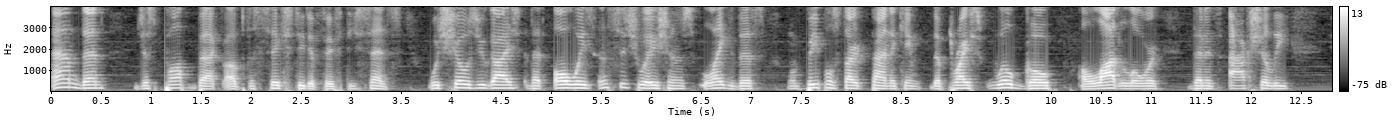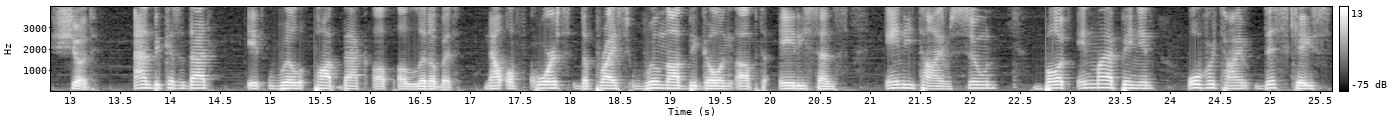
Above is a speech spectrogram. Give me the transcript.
and then just popped back up to 60 to 50 cents which shows you guys that always in situations like this, when people start panicking, the price will go a lot lower than it's actually should. And because of that, it will pop back up a little bit. Now, of course, the price will not be going up to 80 cents anytime soon, but in my opinion, over time, this case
